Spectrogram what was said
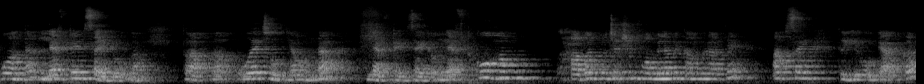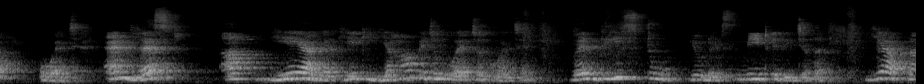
वो on the left hand side होगा। तो आपका ओ एच हो गया on the left hand side और लेफ़्ट को हम हार्बल प्रोजेक्शन फॉर्मूला में कहाँ बनाते हैं? अप साइड तो ये हो गया आपका ओ एच एंड रेस्ट आप ये याद रखिए कि यहाँ पे जो ओ एच और ओ एच है when these two units meet with each other ये आपका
